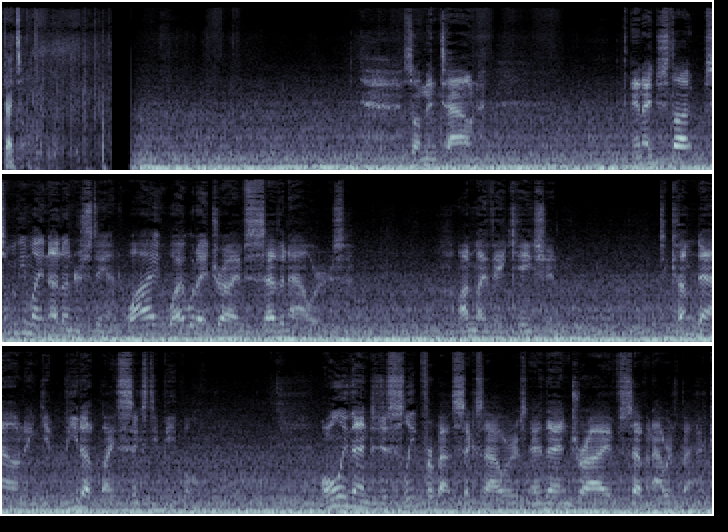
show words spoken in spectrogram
That's all. So I'm in town, and I just thought some of you might not understand why. Why would I drive seven hours on my vacation to come down and get beat up by 60 people? Only then to just sleep for about six hours and then drive seven hours back.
